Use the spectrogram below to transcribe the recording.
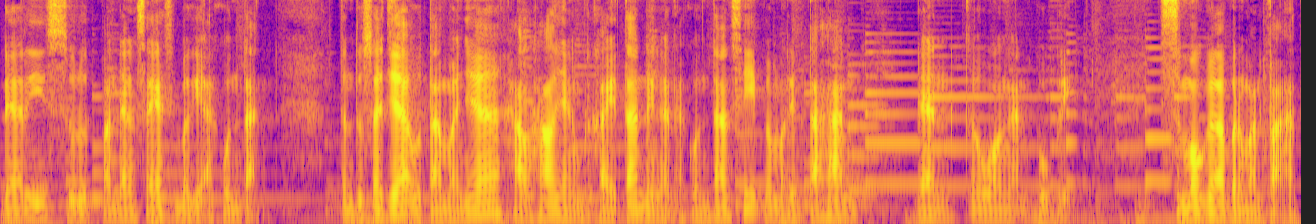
dari sudut pandang saya sebagai akuntan. Tentu saja utamanya hal-hal yang berkaitan dengan akuntansi pemerintahan dan keuangan publik. Semoga bermanfaat.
